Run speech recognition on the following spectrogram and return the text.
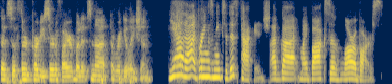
that's a third party certifier, but it's not a regulation. Yeah, that brings me to this package. I've got my box of Lara bars,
